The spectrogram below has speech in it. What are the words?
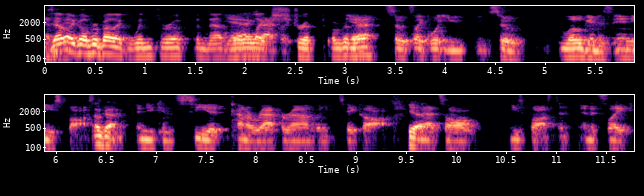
is And that like over by like Winthrop and that Yeah, whole like exactly. strip over yeah there? so it's like what you so logan is in east boston Okay. and you can see it kind of wrap around when you take off Yeah. that's all east boston and it's like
